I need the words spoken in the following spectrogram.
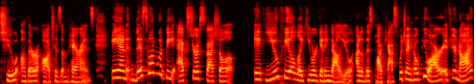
to other autism parents. And this one would be extra special if you feel like you are getting value out of this podcast, which I hope you are, if you're not,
